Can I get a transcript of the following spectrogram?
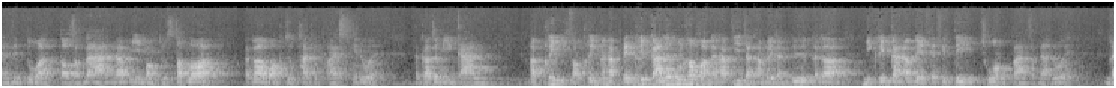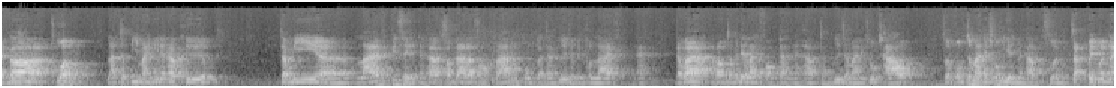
8-10 ตัวต่อสัปดาห์นะครับ มีบอกจุด stop loss แล้วก็บอกจุด target price ให้ด้วย แล้วก็จะมีการ อัพคลิปอีก 2 คลิปนะครับ เป็นคลิปการเลือกหุ้นเข้าพอร์ตนะครับ ที่จะทำโดยจันพืช แล้วก็มีคลิปการอัปเดต Set 50ช่วงกลางสัปดาห์ด้วย แล้วก็ช่วงหลังจากปีใหม่นี้นะครับ คือ จะมีไลฟ์พิเศษนะครับ สัปดาห์ละสองครั้ง ผมกับจารย์พืชจะเป็นคนไลฟ์นะแต่ว่าเราจะไม่ได้ไลฟ์พร้อมกันนะครับจารย์พืชจะมาในช่วงเช้า ส่วนผมจะมาในช่วงเย็นนะครับ ส่วนจะเป็นวันไหน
